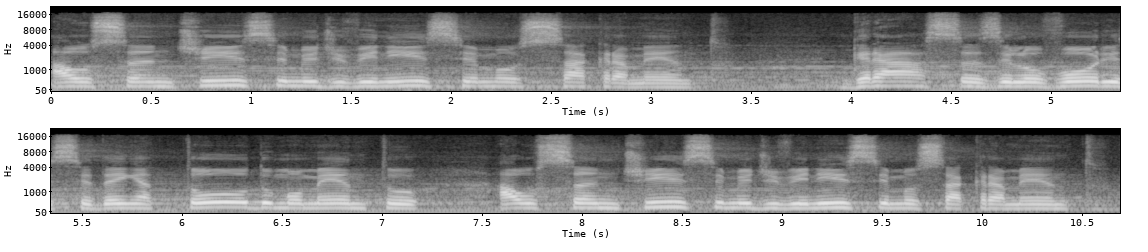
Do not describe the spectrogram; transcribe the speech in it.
ao Santíssimo e Diviníssimo Sacramento. Graças e louvores se deem a todo momento ao Santíssimo e Diviníssimo Sacramento.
